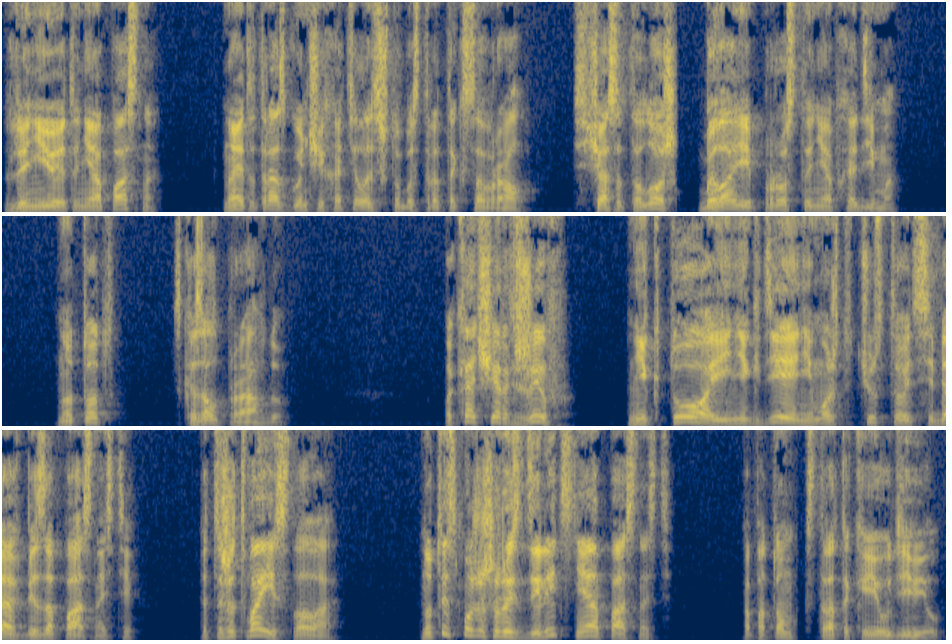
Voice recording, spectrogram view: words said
Для нее это не опасно? На этот раз гончей хотелось, чтобы стратег соврал. Сейчас эта ложь была ей просто необходима. Но тот сказал правду. Пока червь жив, никто и нигде не может чувствовать себя в безопасности. Это же твои слова. Но ты сможешь разделить с ней опасность. А потом стратег ее удивил.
